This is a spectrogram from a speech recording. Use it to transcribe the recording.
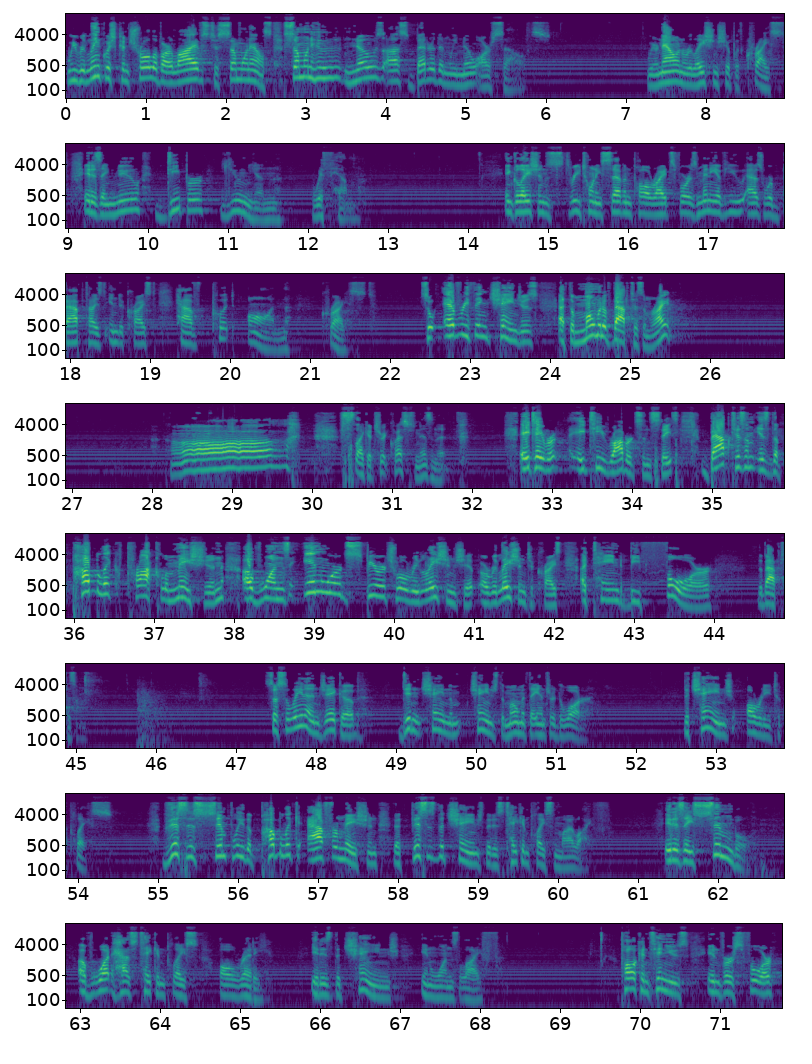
We relinquish control of our lives to someone else, someone who knows us better than we know ourselves. We are now in relationship with Christ. It is a new, deeper union with Him. In Galatians 3:27 Paul writes, "For as many of you as were baptized into Christ have put on Christ." So everything changes at the moment of baptism, right? Ah, oh, it's like a trick question, isn't it? A.T. Robertson states Baptism is the public proclamation of one's inward spiritual relationship or relation to Christ attained before the baptism. So Selena and Jacob didn't change the moment they entered the water. The change already took place. This is simply the public affirmation that this is the change that has taken place in my life. It is a symbol of what has taken place already. It is the change in one's life. Paul continues in verse 4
